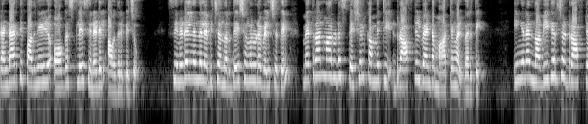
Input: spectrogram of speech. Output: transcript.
രണ്ടായിരത്തി പതിനേഴ് ഓഗസ്റ്റിലെ സിനഡിൽ അവതരിപ്പിച്ചു. സിനഡിൽ നിന്ന് ലഭിച്ച നിർദ്ദേശങ്ങളുടെ വെളിച്ചത്തിൽ മെത്രാൻമാരുടെ സ്പെഷ്യൽ കമ്മിറ്റി ഡ്രാഫ്റ്റിൽ വേണ്ട മാറ്റങ്ങൾ വരുത്തി. ഇങ്ങനെ നവീകരിച്ച ഡ്രാഫ്റ്റ്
